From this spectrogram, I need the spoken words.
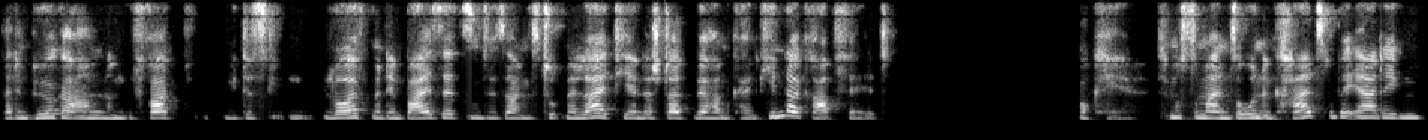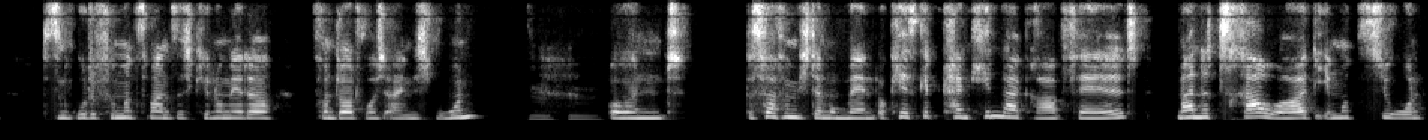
bei dem Bürgeramt haben gefragt, wie das läuft mit dem Beisetzen. Sie sagen, es tut mir leid, hier in der Stadt, wir haben kein Kindergrabfeld. Okay, ich musste meinen Sohn in Karlsruhe beerdigen. Das sind gute 25 Kilometer von dort, wo ich eigentlich wohne. Mhm. Und das war für mich der Moment. Okay, es gibt kein Kindergrabfeld. Meine Trauer, die Emotion,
